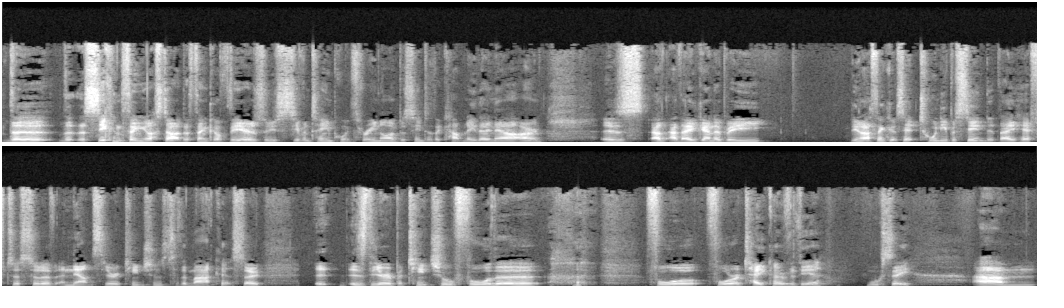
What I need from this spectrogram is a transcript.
the, the, the second thing I start to think of there is seventeen point three nine percent of the company they now own. Is are, are they going to be you know, I think it's at 20% that they have to sort of announce their intentions to the market. So it, is there a potential for the for for a takeover there? We'll see. Um,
